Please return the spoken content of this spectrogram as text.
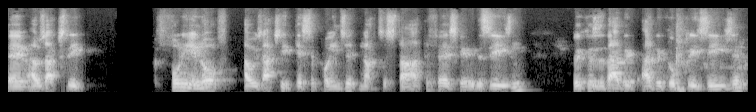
Um, I was actually, funny enough, I was actually disappointed not to start the first game of the season because I'd had a, had a good pre-season.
